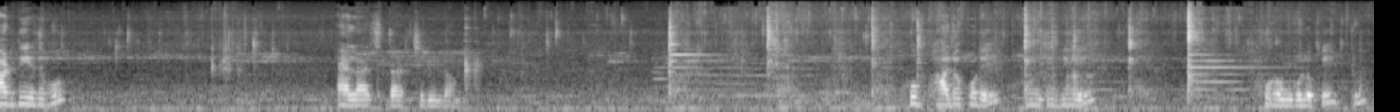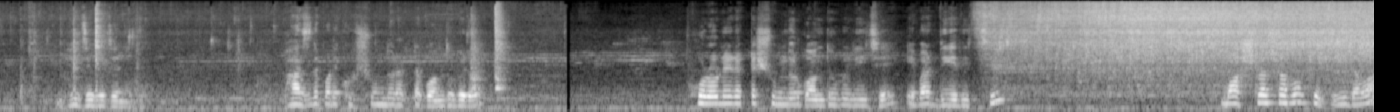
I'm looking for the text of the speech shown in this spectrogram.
আর দিয়ে দেব এলাচ, দারচিনি লং ভালো করে খুন্তি দিয়ে ফোড়নগুলোকে একটু ভেজে ভেজে নেব। ভাজলে পরে খুব সুন্দর একটা গন্ধ বেরোয়। ফোড়নের একটা সুন্দর গন্ধ বেরিয়েছে। এবার দিয়ে দিচ্ছি মশলা সহ ফেটিয়ে দেওয়া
